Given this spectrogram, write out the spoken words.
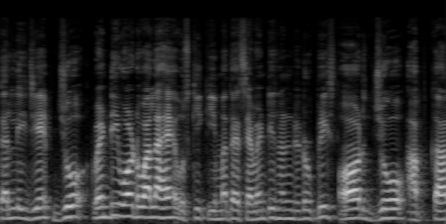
कर लीजिए। जो ट्वेंटी वॉट वाला है, उसकी कीमत है सेवनटीन हंड्रेड रुपीज़ और जो आपका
